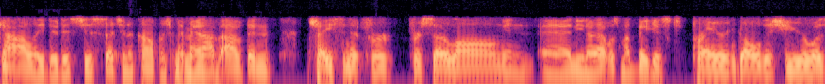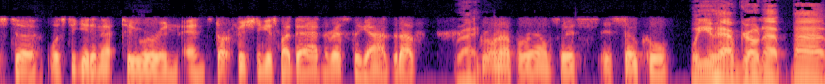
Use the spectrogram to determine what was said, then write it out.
golly, dude, it's just such an accomplishment, man. I've I've been chasing it for for so long, and and you know that was my biggest prayer and goal this year was to was to get in that tour and and start fishing against my dad and the rest of the guys that I've Right. grown up around. So it's it's so cool. Well, you have grown up, uh,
